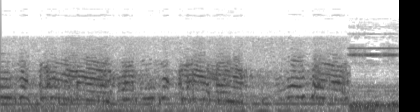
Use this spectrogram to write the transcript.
Thank you.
